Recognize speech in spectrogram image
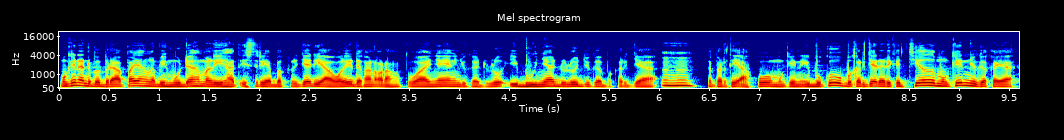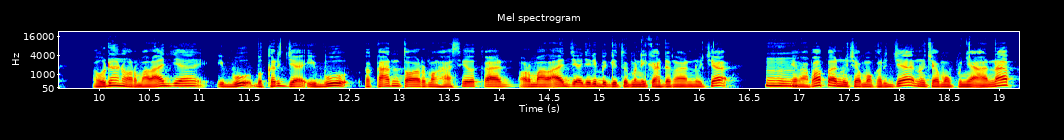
Mungkin ada beberapa yang lebih mudah melihat istrinya bekerja diawali dengan orang tuanya yang juga dulu ibunya dulu juga bekerja Mhm. seperti aku mungkin ibuku bekerja dari kecil mungkin juga kayak "Ah, udah normal aja ibu bekerja ibu ke kantor menghasilkan normal aja jadi begitu menikah dengan Nuca Mhm. ya nggak apa-apa Nuca mau kerja Nuca mau punya anak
